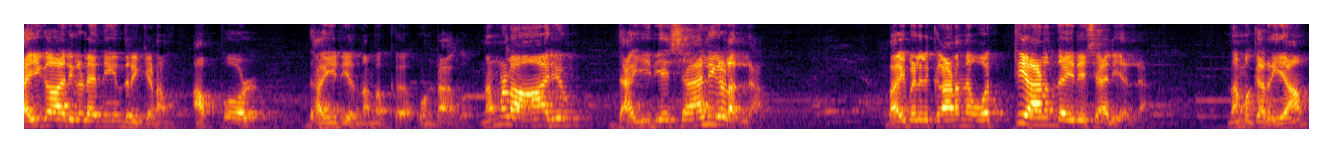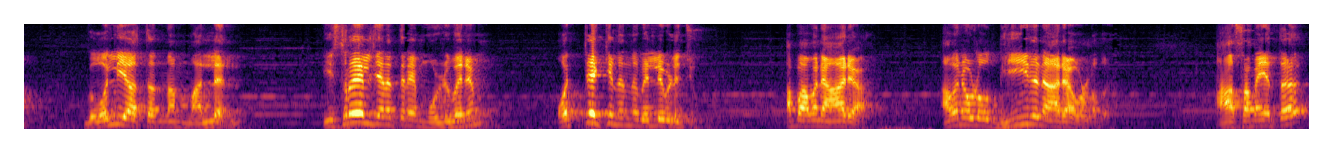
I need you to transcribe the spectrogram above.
കൈകാലുകളെ നിയന്ത്രിക്കണം. അപ്പോൾ ധൈര്യം നമുക്ക് ഉണ്ടാകും. നമ്മൾ ആരും ധൈര്യശാലികളല്ല. ബൈബിളിൽ കാണുന്ന ഒറ്റയാളും ധൈര്യശാലിയല്ല. നമുക്കറിയാം ഗോലിയാത്തെന്ന മല്ലൻ ഇസ്രായേൽ ജനത്തിനെ മുഴുവനും ഒറ്റയ്ക്ക് നിന്ന് വെല്ലുവിളിച്ചു. അപ്പൊ അവൻ ആരാ? അവനോട് ധീരൻ ആരാ ഉള്ളത്? ആ സമയത്ത്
